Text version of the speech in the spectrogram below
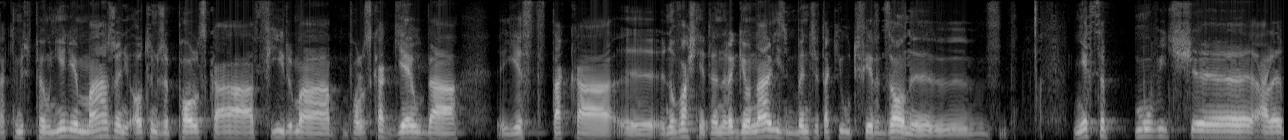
takim spełnieniem marzeń o tym, że polska firma, polska giełda jest taka, e, no właśnie, ten regionalizm będzie taki utwierdzony. Nie chcę mówić, e, ale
